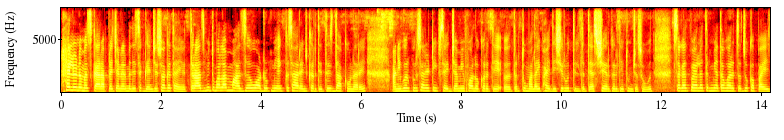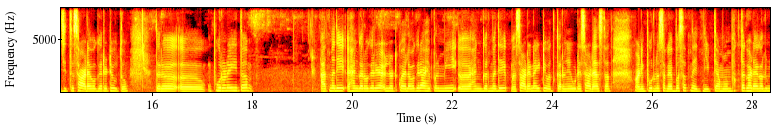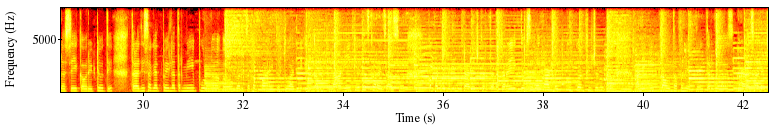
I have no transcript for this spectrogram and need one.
Hello नमस्कार. आपल्या चॅनलमध्ये सगळ्यांचे स्वागत आहे. तर आज मी तुम्हाला माझं वॉर्ड्रोप मी कसं अरेंज करते तेच दाखवणार आहे. आणि भरपूर साऱ्या टिप्स आहेत ज्या मी फॉलो करते. तर तुम्हालाही फायदेशीर होतील तर त्या शेअर करते तुमच्यासोबत. सगळ्यात पहिला तर मी आता वरचा जो कपा आहे जिथं साड्या वगैरे ठेवतो तर पूर्ण इथं आतमध्ये हँगर वगैरे लटकवायला वगैरे आहे पण मी हँगरमध्ये साड्या नाही ठेवत कारण एवढ्या साड्या असतात आणि पूर्ण सगळ्या बसत नाहीत नीट. त्यामुळे फक्त घड्या घालून असे एकावर एक ठेवते. तर आधी सगळ्यात पहिला तर मी पूर्ण वरचा कप्पा आहे तर तो आधी एका केला आणि एक एकच करायचा असं कपाट वगैरे नीट अरेंज करताना. कारण एकदम सगळं काढलं की खूप कन्फ्युजन होतं आणि नीट लावता पण येत नाही. तर घड्या साड्या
